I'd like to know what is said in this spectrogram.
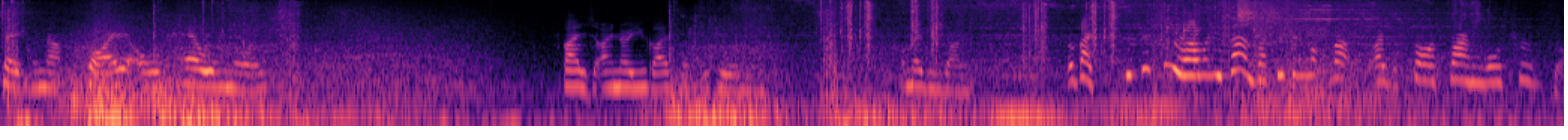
Take them out fight. Oh hell no. Guys, I know you guys want to hear me. Or maybe you don't. But guys, did you see how many times I freaking knocked that I like Star Spangled Trooper? Or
